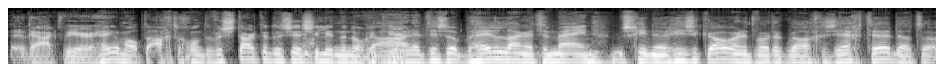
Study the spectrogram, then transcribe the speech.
raakt weer helemaal op de achtergrond. En we starten de zescilinder nog een ja, keer. Ja, dat is op hele lange termijn misschien een risico. En het wordt ook wel gezegd hè, dat, uh,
